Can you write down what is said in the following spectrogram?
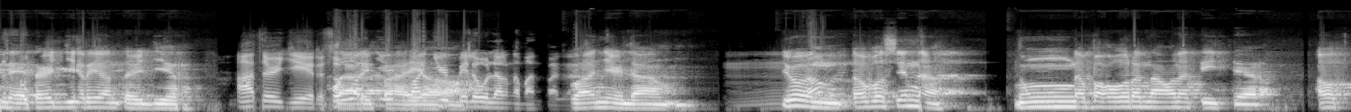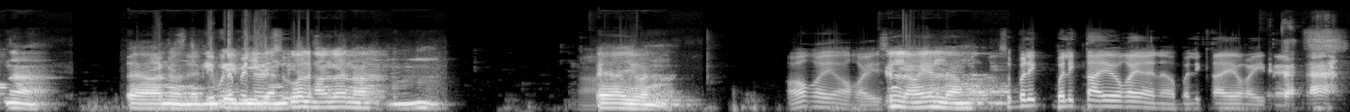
hindi. Third year yun, third year. Ah, third year. So, one year, Clarify, one year below lang naman pala. One year lang. Mm. Yun, Okay. tapos yun na. Nung nabakuran na ako ng teacher, out na. Kaya ano, naging kaibigan ko lang, gano'n. Mm. Ah, Kaya yun. Okay, okay. Yun lang, yun lang. So, balik balik tayo kay, ano, balik tayo kay Tets.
